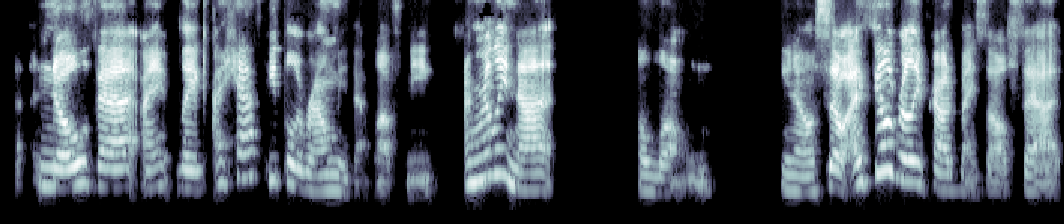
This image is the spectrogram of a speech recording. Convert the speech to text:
know that I like I have people around me that love me. I'm really not alone, you know. So I feel really proud of myself that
